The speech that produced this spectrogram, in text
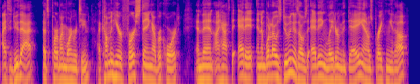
I have to do that. That's part of my morning routine. I come in here first thing, I record, and then I have to edit. And what I was doing is I was editing later in the day and I was breaking it up,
